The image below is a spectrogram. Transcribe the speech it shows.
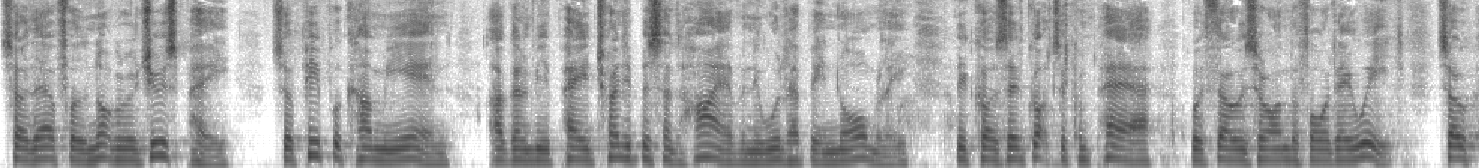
So, therefore, they're not going to reduce pay. So, people coming in are going to be paid 20% higher than they would have been normally because they've got to compare with those who are on the four day week. So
